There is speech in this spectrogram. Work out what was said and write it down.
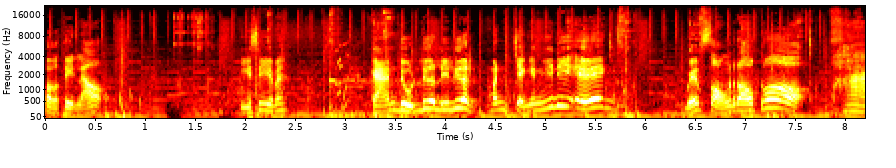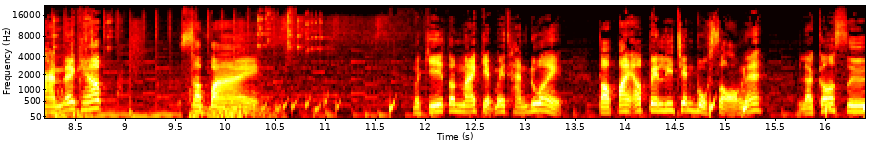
ปกติแล้ว อีซี่ไหมการดูดเลือดรีเลือด มันเจ๋งอย่างนี้นี่เอง เว็บ2เราก็ผ่านนะครับ สบาย เมื่อกี้ต้นไม้เก็บไม่ทันด้วย ต่อไปเอาเป็นรีเจนบวก2นะ แล้วก็ซื้อ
